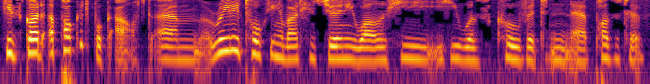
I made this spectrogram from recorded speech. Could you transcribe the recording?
he's got a pocketbook out, um, really talking about his journey while he he was COVID uh, positive.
